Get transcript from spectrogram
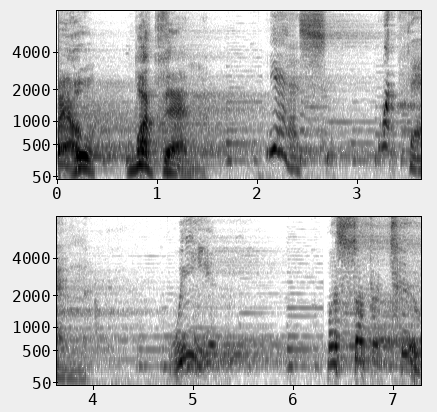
Well, what then? Yes. What then? We must suffer too.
